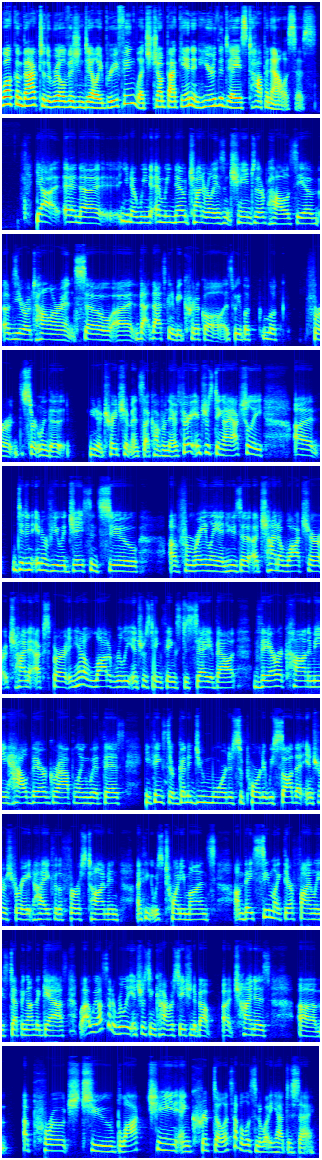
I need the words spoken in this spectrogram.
Welcome back to the Real Vision Daily Briefing. Let's jump back in and hear the day's top analysis. Yeah, and uh, you know we and we know China really hasn't changed their policy of, of zero tolerance, so uh, that that's going to be critical as we look look for certainly the you know trade shipments that come from there. It's very interesting. I actually uh, did an interview with Jason Su uh, from Rayliant, who's a, a, China watcher, a China expert, and he had a lot of really interesting things to say about their economy, how they're grappling with this. He thinks they're going to do more to support it. We saw that interest rate hike for the first time in, I think it was 20 months. Um, they seem like they're finally stepping on the gas. We also had a really interesting conversation about uh, China's. Um, approach to blockchain and crypto. Let's have a listen to what he had to say.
